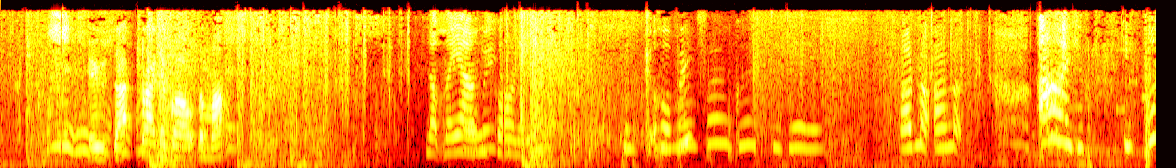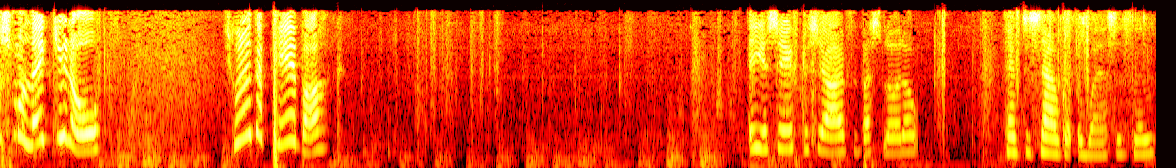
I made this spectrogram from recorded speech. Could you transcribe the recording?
Who's that trying to go out the map? Not me, I'm Kobe. Connie. Kobe? so good today. I'm not, I'm not. Ah, you, he pushed my leg, you know. He's gonna get payback. Are you safe to say I have the best loadout? Safe to say I've got the worst of sleep.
